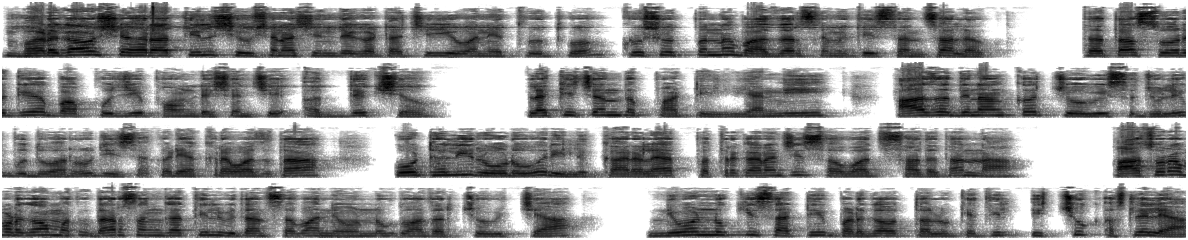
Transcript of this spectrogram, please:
भडगाव शहरातील शिवसेना शिंदे गटाचे युवा नेतृत्व कृषी उत्पन्न बाजार समिती संचालक तथा स्वर्गीय बापूजी फाउंडेशनचे अध्यक्ष लकीचंद पाटील यांनी आज दिनांक चोवीस जुलै बुधवार रोजी सकाळी अकरा वाजता कोठली रोडवरील कार्यालयात पत्रकारांशी संवाद साधताना पाचोरा बडगाव मतदारसंघातील विधानसभा निवडणूक दोन हजार चोवीसच्या निवडणुकीसाठी बडगाव तालुक्यातील इच्छुक असलेल्या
